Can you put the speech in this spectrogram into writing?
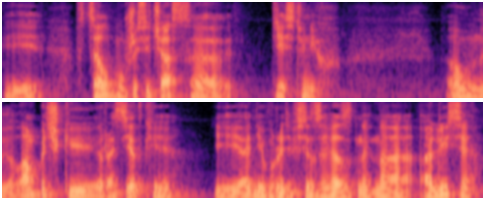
и в целом уже сейчас э, есть у них умные лампочки, розетки, и они вроде все завязаны на Алисе –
